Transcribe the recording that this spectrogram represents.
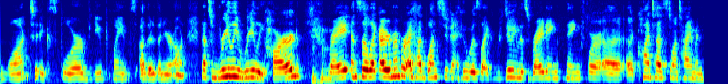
want to explore viewpoints other than your own that's really really hard Mhm. right? And so, like, I remember I had one student who was like doing this writing thing for a, a contest one time, and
